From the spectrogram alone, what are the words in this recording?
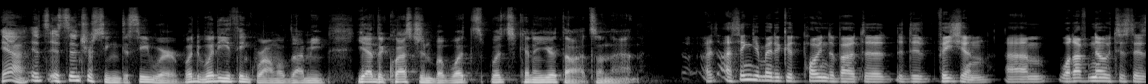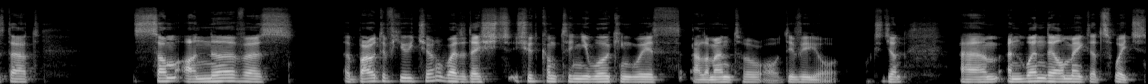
yeah, it's it's interesting to see where. What what do you think, Ronald? I mean, you had the question, but what's what's kind of your thoughts on that? I, I think you made a good point about the, the division. Um, what I've noticed is that some are nervous about the future, whether they sh- should continue working with Elementor or Divi or Oxygen, um, and when they'll make that switch.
